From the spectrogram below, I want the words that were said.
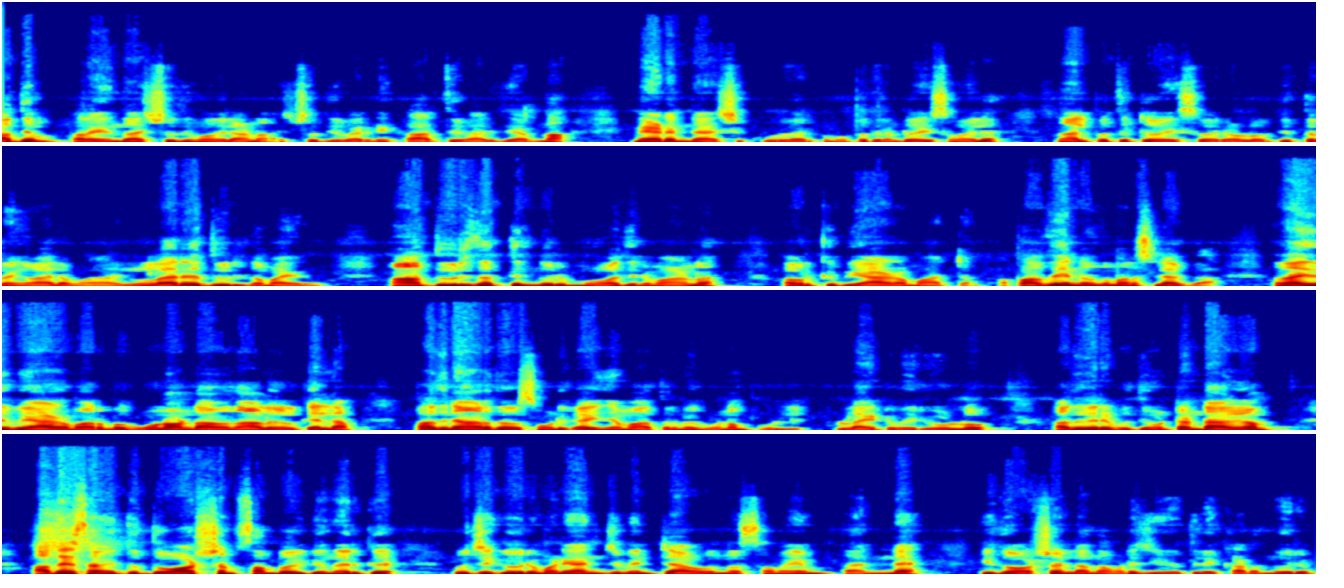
ആദ്യം പറയുന്നത് അശ്വതി മുതലാണ്. അശ്വതി ഭരണി കാർത്തികാലി ചേർന്ന മേടൻ രാശി കൂറുകാർക്ക്. മുപ്പത്തിരണ്ട് വയസ്സ് മുതൽ നാൽപ്പത്തെട്ട് വയസ്സ് വരെ ഉള്ളവർക്ക് ഇത്രയും കാലം വളരെ ദുരിതമായിരുന്നു. ആ ദുരിതത്തിൽ നിന്നൊരു മോചനമാണ് അവർക്ക് വ്യാഴമാറ്റം. അപ്പോൾ അത് തന്നെ ഒന്ന് മനസ്സിലാക്കുക. അതായത് വ്യാഴം മാറുമ്പോൾ ഗുണം ഉണ്ടാകുന്ന ആളുകൾക്കെല്ലാം പതിനാറ് ദിവസം കൂടി കഴിഞ്ഞാൽ മാത്രമേ ഗുണം ഫുൾ ഫുള്ളായിട്ട് വരുള്ളൂ. അതുവരെ ബുദ്ധിമുട്ടുണ്ടാകും. അതേസമയത്ത് ദോഷം സംഭവിക്കുന്നവർക്ക് ഉച്ചയ്ക്ക് ഒരു മണി അഞ്ച് മിനിറ്റ് ആവുന്ന സമയം തന്നെ ഈ ദോഷമെല്ലാം നമ്മുടെ ജീവിതത്തിലേക്ക് കടന്നു വരും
